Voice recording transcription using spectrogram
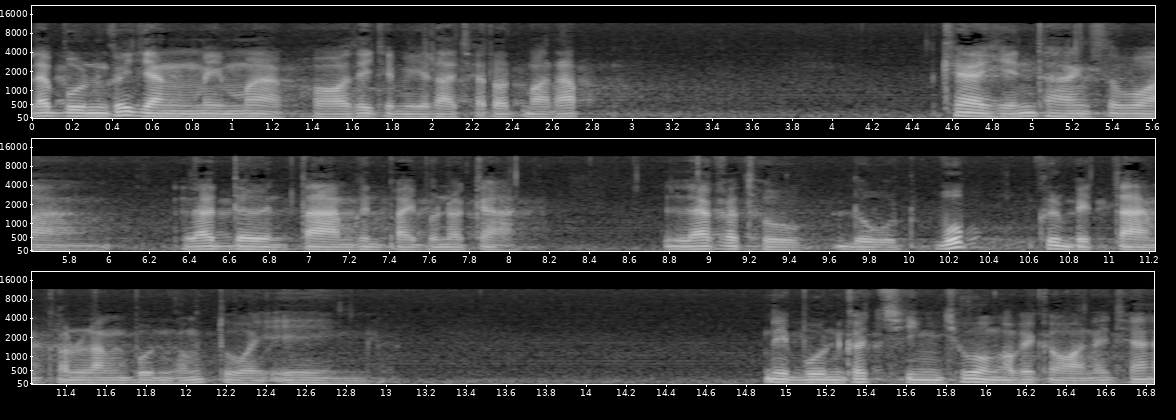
และบุญก็ยังไม่มากพอที่จะมีราชรถมารับ แค่เห็นทางสว่างแล้วเดินตามขึ้นไปบนอากาศ แล้วก็ถูกดูดวุบขึ้นไปตามกำลังบุญของตัวเอง นบุญก็ชิงช่วงเอาไปก่อนนะจ๊ะ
